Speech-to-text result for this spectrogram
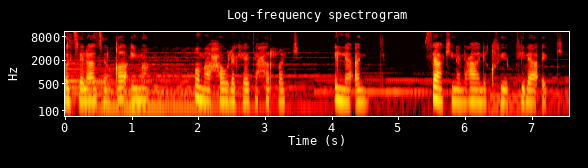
والزلازل قائمة وما حولك يتحرك إلا أنت. ساكنا عالق في ابتلائك.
